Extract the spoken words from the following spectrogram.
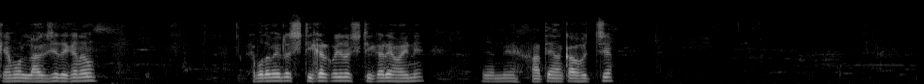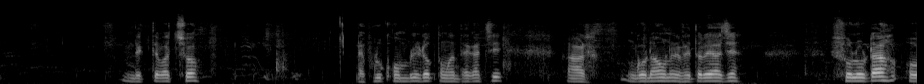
কেমন লাগছে দেখে নাও। প্রথমে এগুলো স্টিকার করেছিল স্টিকারে হয়নি। ওই জন্য হাতে আঁকা হচ্ছে। দেখতে পাচ্ছ? এটা পুরো কমপ্লিট হোক তোমার দেখাচ্ছি। আর গোডাউনের ভেতরে আছে ষোলোটা ও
